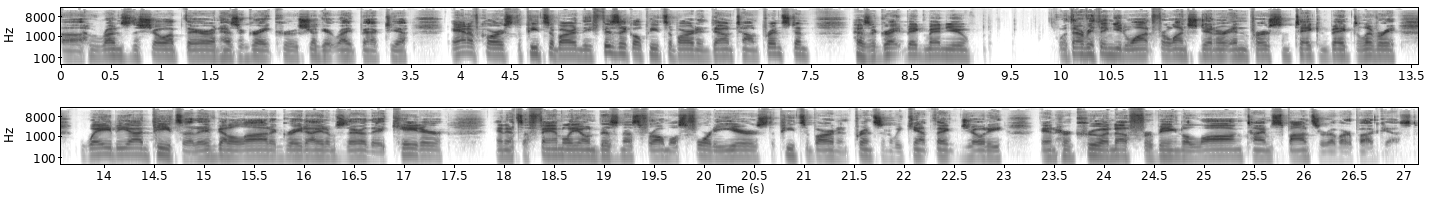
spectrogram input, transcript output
uh, who runs the show up there and has a great crew, she'll get right back to you. And of course, the pizza barn, the physical pizza barn in downtown Princeton, has a great big menu with everything you'd want for lunch, dinner, in person, take and bake delivery, way beyond pizza. They've got a lot of great items there. They cater, and it's a family owned business for almost 40 years. The Pizza Barn in Princeton. We can't thank Jody and her crew enough for being the long-time sponsor of our podcast.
